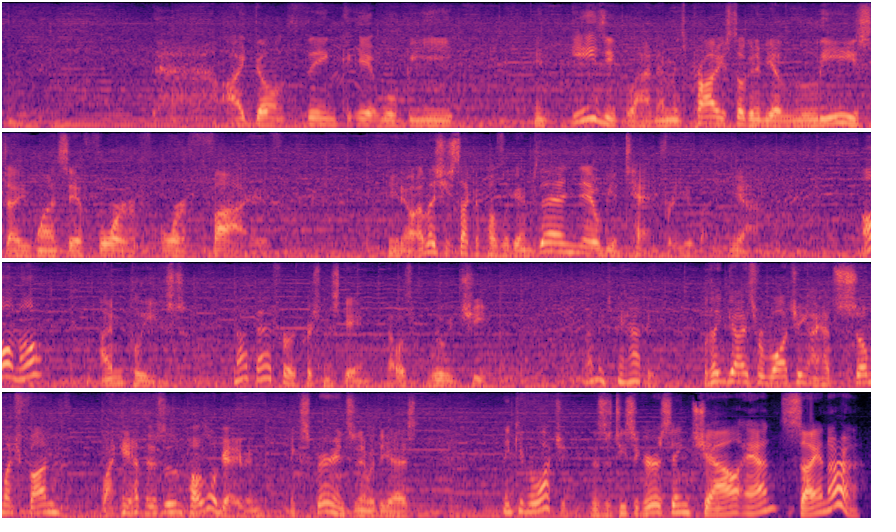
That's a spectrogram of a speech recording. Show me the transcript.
I don't think it will be an easy platinum. It's probably still going to be at least, I want to say, a 4 or a 5. You know, unless you suck at puzzle games, then it'll be a 10 for you, but yeah. Oh no, I'm pleased. Not bad for a Christmas game. That was really cheap. That makes me happy. Well, thank you guys for watching. I had so much fun finding out this is a puzzle game and experiencing it with you guys. Thank you for watching. This is T Sakura saying ciao and sayonara.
